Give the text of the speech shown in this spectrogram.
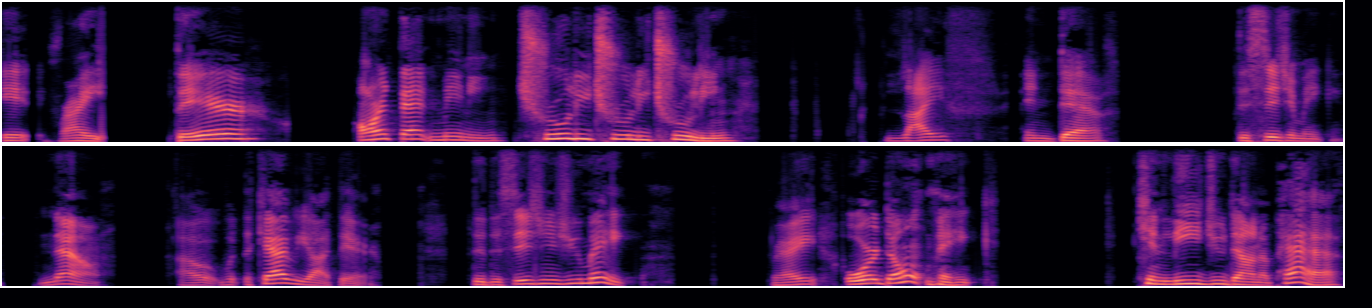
it right. There aren't that many truly, truly, truly life and death decision making. Now, uh, with the caveat there, the decisions you make, right, or don't make, can lead you down a path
